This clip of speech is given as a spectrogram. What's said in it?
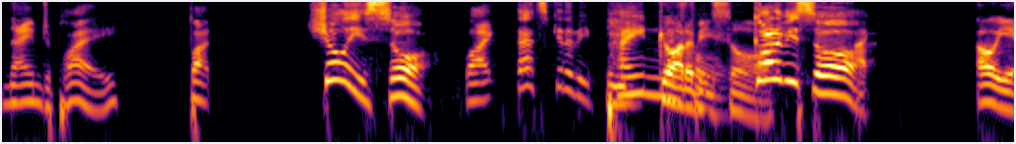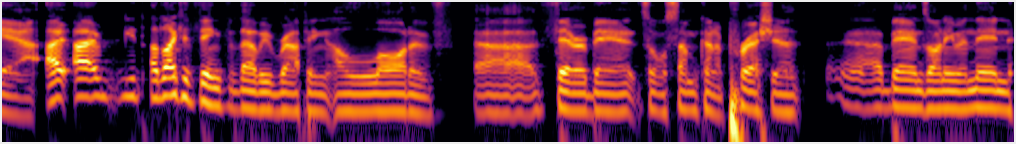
named to play, but surely he's sore. Like that's gonna be You've painful. gotta be sore. Gotta be sore. I- Oh yeah, I, I I'd like to think that they'll be wrapping a lot of uh, therabands or some kind of pressure uh, bands on him, and then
